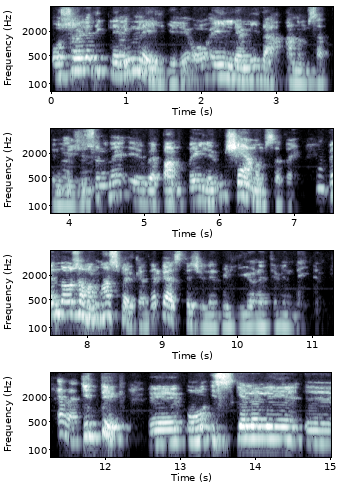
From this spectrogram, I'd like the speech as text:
o söylediklerinle ilgili o eylemi de anımsattın Hı hı. meclis önünde e, ve bantla eylemi bir şey hı. Ben de o zaman Hasbelkader Gazeteciler Birliği yönetimindeydim. Evet. Gittik. e, o iskeleli e,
